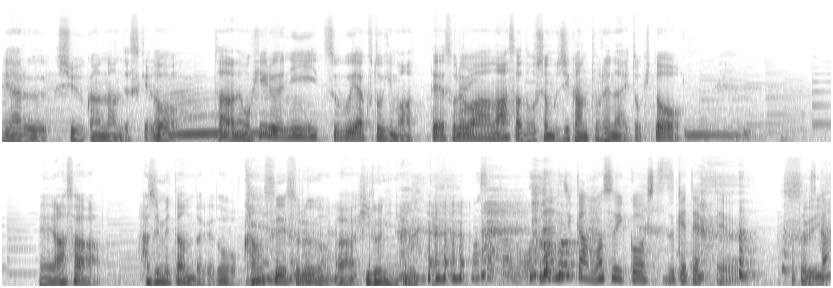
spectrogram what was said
やる習慣なんですけど、うん。ただねお昼につぶやく時もあってそれはい。はあの朝どうしても時間取れない時と、うん。えー朝始めたんだけど完成するのが 昼になるっていう。まさかの。何時間も遂行し続けてっていうことです 遂か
